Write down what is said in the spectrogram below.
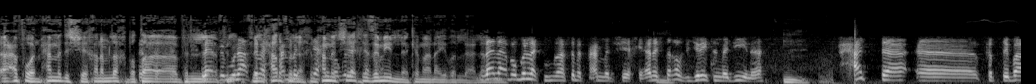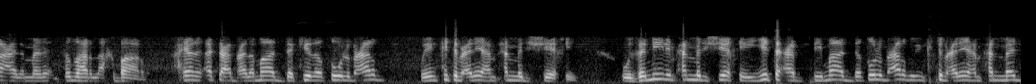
عفوا محمد الشيخ أنا ملخبط في في الحرف الأخير. محمد الشيخ زميلنا كمان أيضا الاعلام لا لا بقول لك بمناسبة محمد الشيخي أنا اشتغلت في جريدة المدينة. حتى آه، في الطباعة لما تظهر الأخبار أحيانا أتعب على مادة كذا طول بعرض وينكتب عليها محمد الشيخي. وزميلي محمد الشيخي يتعب في مادة طول بعرض وينكتب عليها محمد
